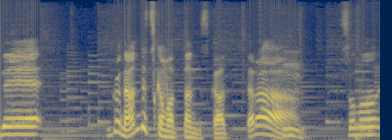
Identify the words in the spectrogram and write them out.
で、これなんで捕まったんですかって言ったら、うん。その、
